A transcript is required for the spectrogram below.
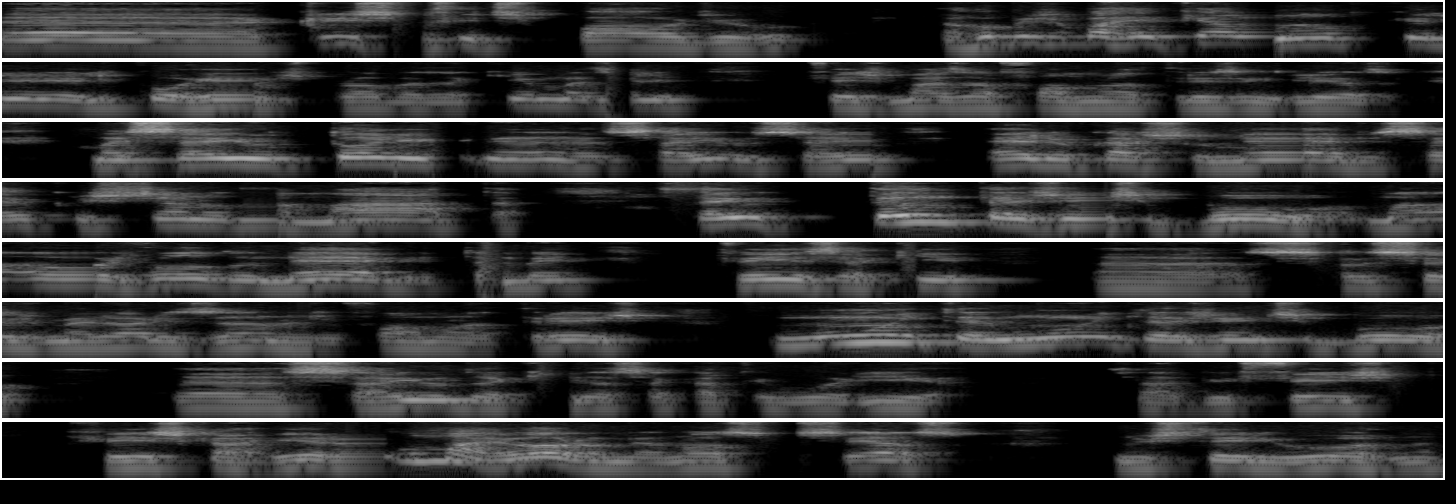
é, Christian Fittipaldi, Rubens Barrichello não, porque ele, ele correu as provas aqui, mas ele fez mais a Fórmula 3 inglesa. Mas saiu Tony, eh, saiu, saiu Hélio Castro Neves, saiu Cristiano da Mata, saiu tanta gente boa. O Oswaldo Negri também fez aqui ah, os seus melhores anos de Fórmula 3. Muita, muita gente boa eh, saiu daqui dessa categoria, sabe? Fez, fez carreira, o maior ou menor sucesso no exterior, né?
